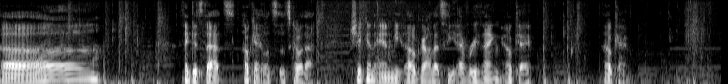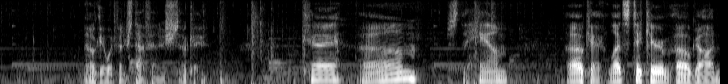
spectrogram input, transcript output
Uh, I think it's that. Okay, let's let's go with that. Chicken and meat. Oh god, that's the everything. Okay. Okay. Okay, what finished? That finished. Okay. Okay. Um, just the ham. Okay, let's take care of. Oh god.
